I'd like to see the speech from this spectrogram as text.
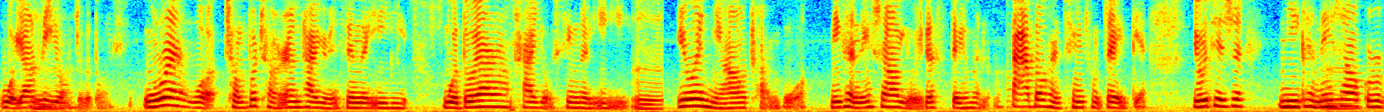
我要利用这个东西，无论我承不承认它原先的意义，我都要让它有新的意义。嗯，因为你要传播，你肯定是要有一个 statement 的嘛，大家都很清楚这一点，尤其是。你肯定是要 group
